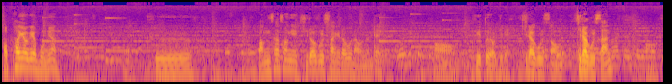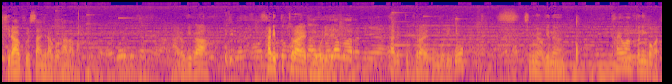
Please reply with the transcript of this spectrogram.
법황역에 보면 그 왕사성의 기라굴상이라고 나오는데 어 그게 또 여기래 기라굴성 기라굴산 어 기라 굴산이라고 하나 봐. 아 여기가 사리푸트라의 동굴이래. 사리푸트라의 동굴이고 지금 여기는 타이완 분인 것 같아.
